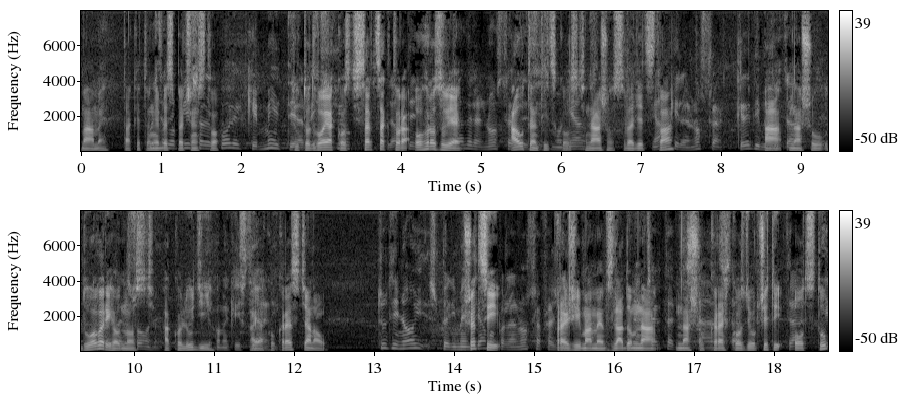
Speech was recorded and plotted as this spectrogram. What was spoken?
máme takéto nebezpečenstvo, túto dvojakosť srdca, ktorá ohrozuje autentickosť nášho svedectva a našu dôveryhodnosť ako ľudí aj ako kresťanov. Všetci prežívame vzhľadom na našu krehkosť určitý odstup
